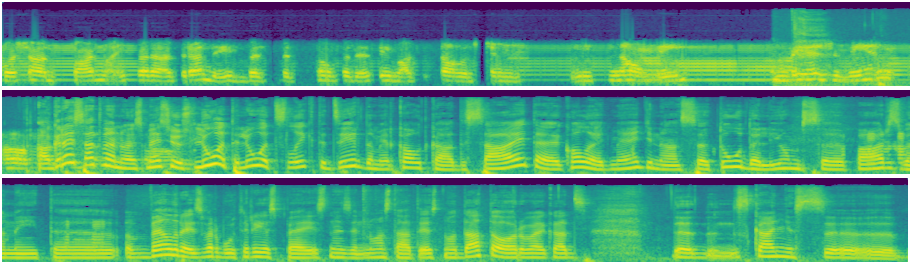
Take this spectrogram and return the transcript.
ko šādas pārmaiņas varētu radīt, bet, bet nu, patiesībā tas tālāk šim īsti nav bijis. Bieži vien. Agresīvi atvainojos, mēs jūs ļoti, ļoti slikti dzirdam. Ir kaut kāda saite. Kolēģi mēģinās tūdaļ jums pārzvanīt. Vēlreiz varbūt ir iespējas, nezinu, nostāties no datora vai kādas skaņas eh,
